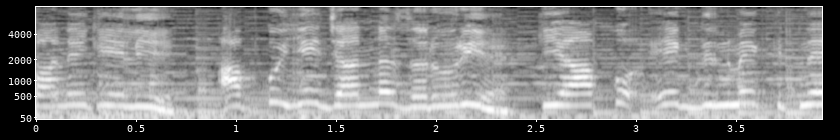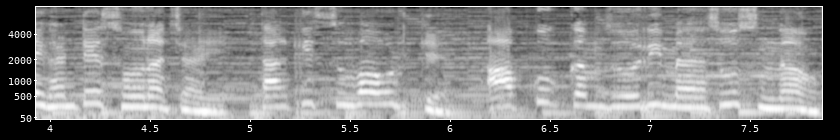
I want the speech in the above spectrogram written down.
पाने के लिए। आपको ये जानना ज़रूरी है कि आपको एक दिन में कितने घंटे सोना चाहिए, ताकि सुबह उठ के आपको कमज़ोरी महसूस न हो।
